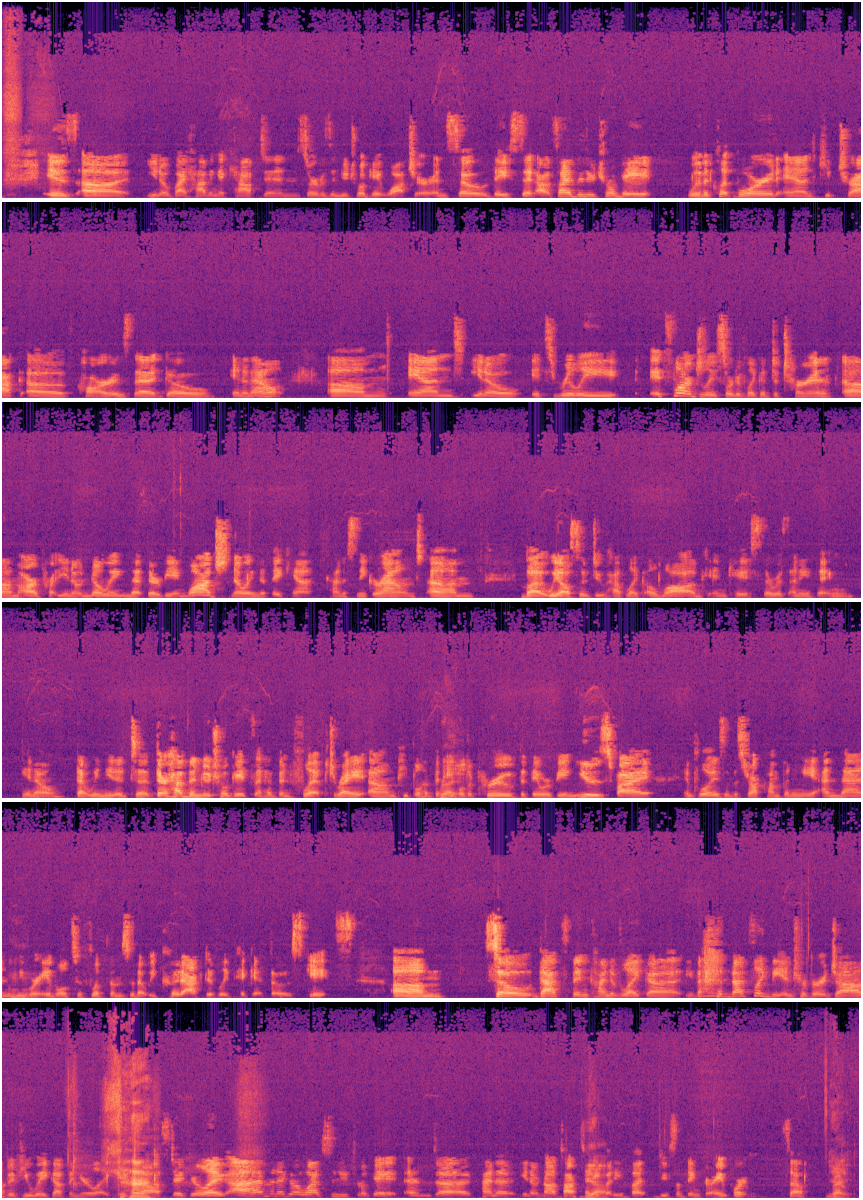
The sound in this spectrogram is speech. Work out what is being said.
is uh, you know by having a captain serve as a neutral gate watcher, and so they sit outside the neutral gate with a clipboard and keep track of cars that go in and out. Um, and you know, it's really it's largely sort of like a deterrent. Um, our you know knowing that they're being watched, knowing that they can't kind of sneak around. Um, but we also do have like a log in case there was anything you know that we needed to there have been neutral gates that have been flipped right um, people have been Right. able to prove that they were being used by employees of the struck company and then we Mhm. were able to flip them so that we could actively picket those gates um, so that's been kind of like a that, that's like the introvert job if you wake up and you're like Sure. exhausted you're like i'm gonna go watch the neutral gate and uh, kind of you know not talk to Yeah. anybody but do something very important so Yeah. Right.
